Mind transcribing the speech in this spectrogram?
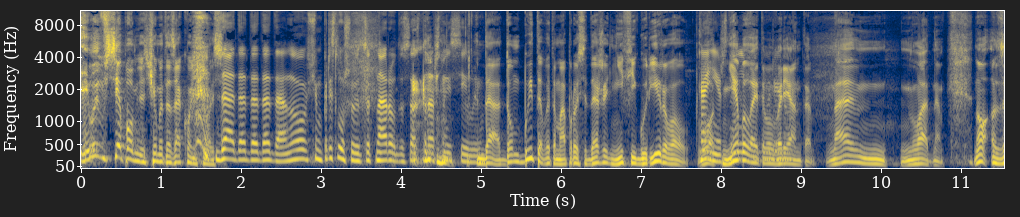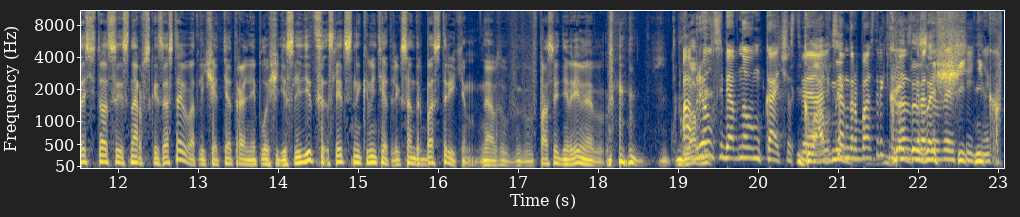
И вы все помните, чем это закончилось. Да, да, да, да, да. Ну, в общем, прислушиваются к народу со страшной силой. Да, дом быта в этом опросе даже не фигурировал. Конечно. Вот, не, не было этого варианта. На, ладно. Но за ситуацией с Нарвской заставой, в отличие от театральной площади, следит Следственный комитет Александр Бастрыкин. А, в последнее время... Главный, Обрел себя в новом качестве. Александр Бастрыкин градозащитник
